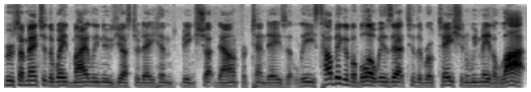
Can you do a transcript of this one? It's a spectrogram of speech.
Bruce, I mentioned the Wade Miley news yesterday, him being shut down for 10 days at least. How big of a blow is that to the rotation? We made a lot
